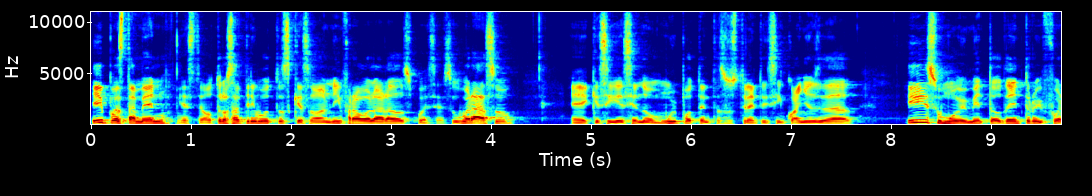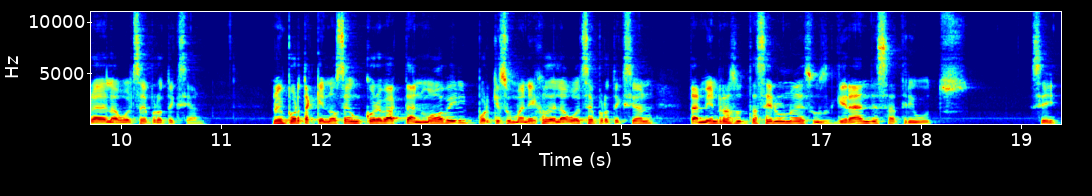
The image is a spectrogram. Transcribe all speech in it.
Y pues también este, otros atributos que son infravalorados, pues es su brazo, eh, que sigue siendo muy potente a sus 35 años de edad, y su movimiento dentro y fuera de la bolsa de protección. No importa que no sea un coreback tan móvil, porque su manejo de la bolsa de protección también resulta ser uno de sus grandes atributos. Sí.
